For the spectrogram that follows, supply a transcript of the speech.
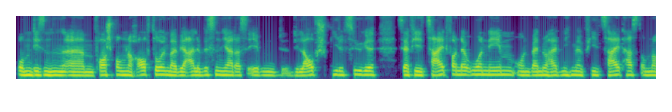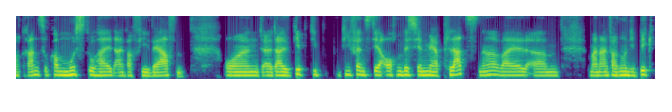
um diesen ähm, Vorsprung noch aufzuholen, weil wir alle wissen ja, dass eben die Laufspielzüge sehr viel Zeit von der Uhr nehmen und wenn du halt nicht mehr viel Zeit hast, um noch dran zu kommen, musst du halt einfach viel werfen. Und äh, da gibt die Defense dir auch ein bisschen mehr Platz, ne, weil ähm, man einfach nur die Big,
